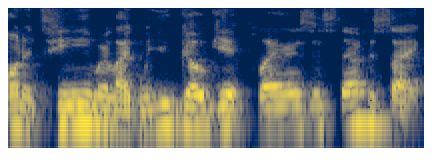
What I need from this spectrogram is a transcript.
on a team or like when you go get players and stuff, it's like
